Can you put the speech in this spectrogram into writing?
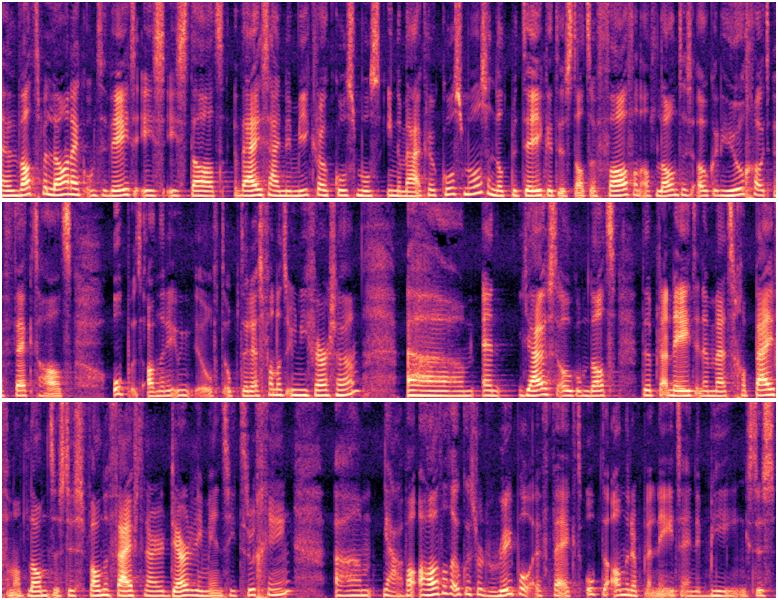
En wat belangrijk om te weten is, is dat wij zijn de microcosmos in de macrocosmos. En dat betekent dus dat de val van Atlantis ook een heel groot effect had op, het andere, of op de rest van het universum. Um, en juist ook omdat de planeet en de maatschappij van Atlantis dus van de vijfde naar de derde dimensie terugging. Um, ja, had dat ook een soort ripple effect op de andere planeten en de beings. Dus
